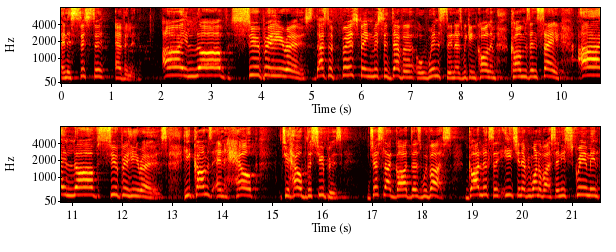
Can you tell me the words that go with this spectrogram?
and his sister Evelyn. I love superheroes. That's the first thing Mr. Deavor, or Winston as we can call him, comes and say. I love superheroes. He comes and help to help the supers, just like God does with us. God looks at each and every one of us and he's screaming,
